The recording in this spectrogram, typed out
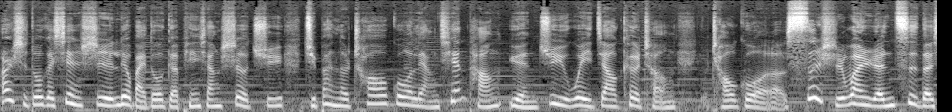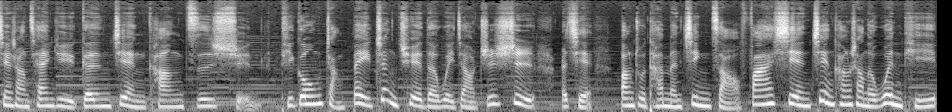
二十多个县市、六百多个偏乡社区，举办了超过两千堂远距卫教课程，有超过了四十万人次的线上参与跟健康咨询，提供长辈正确的卫教知识，而且，帮助他们尽早发现健康上的问题，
